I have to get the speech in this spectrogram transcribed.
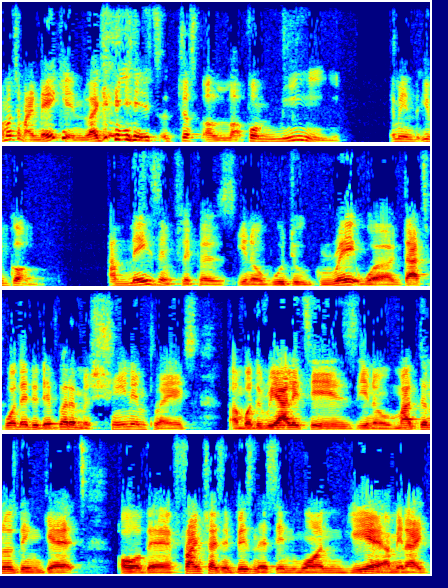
how much am I making? Like it's just a lot for me. I mean, you've got amazing flippers, you know, who do great work. That's what they do. They've got a machine in place. Um, but the reality is, you know, McDonald's didn't get all their franchising business in one year. I mean, I,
